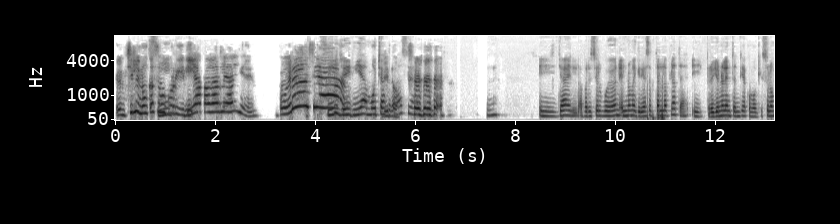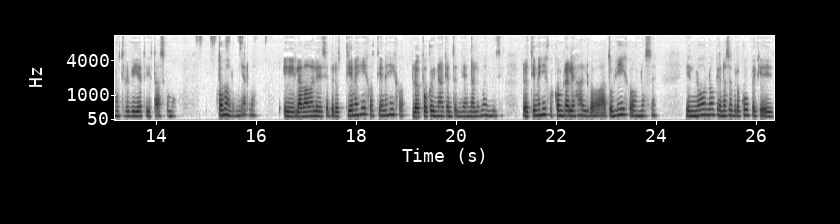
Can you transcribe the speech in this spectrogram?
En Chile nunca se me Sí, ocurriría pagarle a alguien. Gracias. Sí, yo iría, muchas Listo. gracias. Y ya él apareció el weón, él no me quería aceptar la plata, y, pero yo no le entendía, como que solo mostró el billete y estaba así como, tómalo, mierda. Y la mamá le decía, pero tienes hijos, tienes hijos. Lo poco y nada que entendía en alemán, me decía, pero tienes hijos, cómprales algo a tus hijos, no sé. Y él, no, no, que no se preocupe, que,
